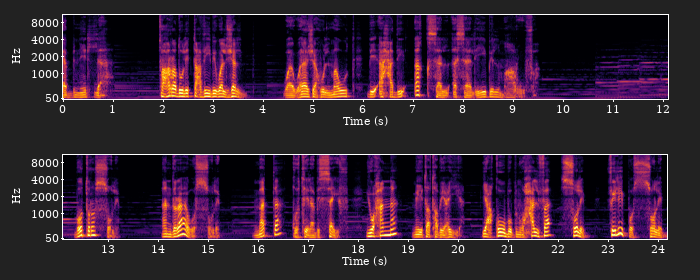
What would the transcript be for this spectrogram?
كابن الله. تعرضوا للتعذيب والجلد وواجهوا الموت بأحد أقسى الأساليب المعروفة. بطرس صلب أندراوس صلب متى قتل بالسيف يوحنا ميتة طبيعية يعقوب بن حلفة صلب فيليبوس صلب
